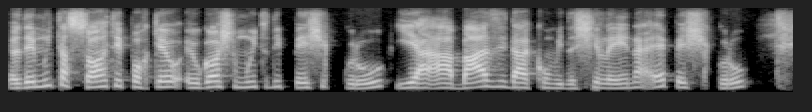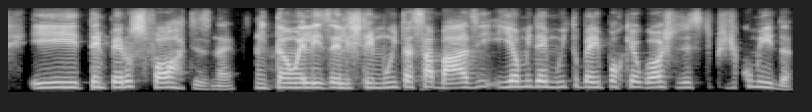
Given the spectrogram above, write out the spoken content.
eu dei muita sorte porque eu, eu gosto muito de peixe cru e a, a, base da comida chilena é peixe cru e temperos fortes, né? Então, eles, eles têm muito essa base e eu me dei muito bem porque eu gosto desse tipo de comida.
